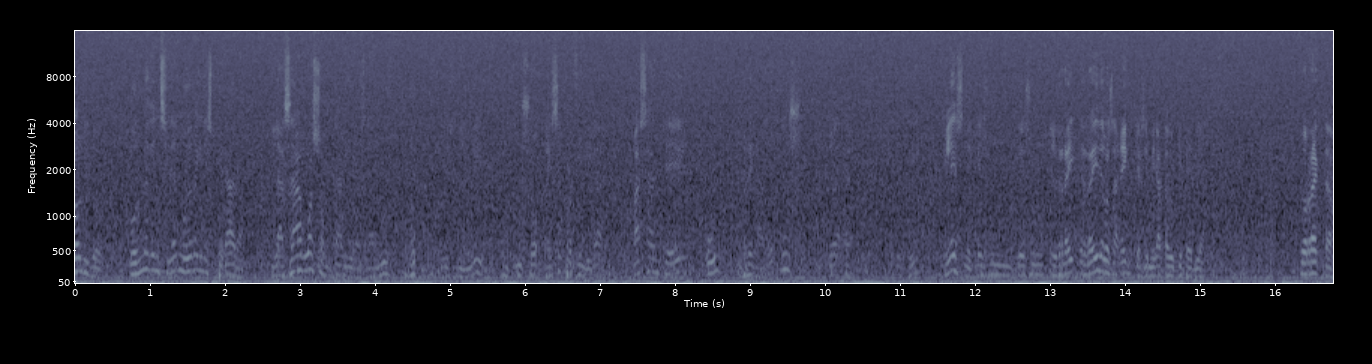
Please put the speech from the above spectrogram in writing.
sólido, con una densidad nueva inesperada. Las aguas son cálidas, la luz no parece disminuir, incluso a esa profundidad. Pasa ante él un regalepus, Glesne, que és, un, que és un, el, rei, el rei de los arenques, he mirat a Wikipedia. Correcte.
